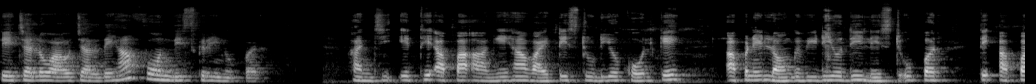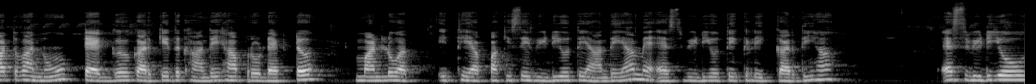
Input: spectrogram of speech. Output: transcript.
ਤੇ ਚਲੋ ਆਓ ਚੱਲਦੇ ਹਾਂ ਫੋਨ ਦੀ ਸਕਰੀਨ ਉੱਪਰ। ਹਾਂਜੀ, ਇੱਥੇ ਆਪਾਂ ਆ ਗਏ ਹਾਂ ਵਾਈਟੀ ਸਟੂਡੀਓ ਖੋਲ ਕੇ ਆਪਣੇ ਲੌਂਗ ਵੀਡੀਓ ਦੀ ਲਿਸਟ ਉੱਪਰ ਤੇ ਆਪਾਂ ਤੁਹਾਨੂੰ ਟੈਗ ਕਰਕੇ ਦਿਖਾਉਂਦੇ ਹਾਂ ਪ੍ਰੋਡਕਟ ਮੰਨ ਲਓ ਆ- ਇੱਥੇ ਆਪਾਂ ਕਿਸੇ ਵੀਡੀਓ ਤੇ ਆਂਦੇ ਆ ਮੈਂ ਇਸ ਵੀਡੀਓ ਤੇ ਕਲਿੱਕ ਕਰਦੀ ਹਾਂ। ਇਸ ਵੀਡੀਓ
